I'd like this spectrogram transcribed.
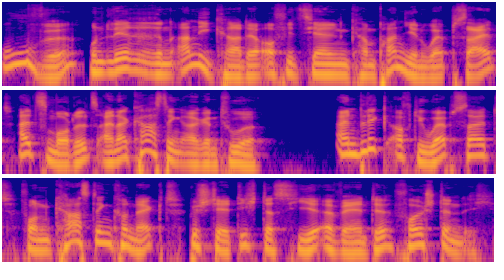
Uwe und Lehrerin Annika der offiziellen Kampagnen-Website als Models einer Castingagentur. Ein Blick auf die Website von Casting Connect bestätigt das hier erwähnte vollständig.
